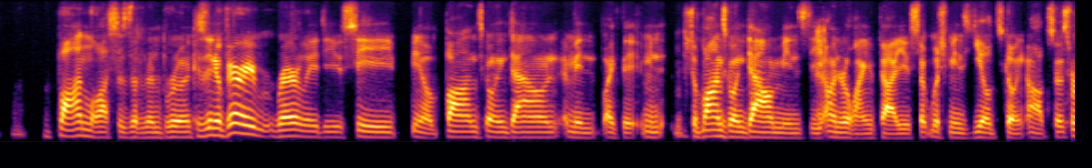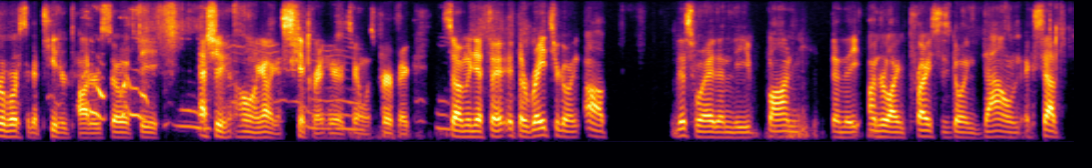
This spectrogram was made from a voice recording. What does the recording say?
bond losses that have been brewing because you know very rarely do you see you know bonds going down. I mean like the i mean so bonds going down means the underlying value so which means yields going up. So it sort of works like a teeter totter so if the actually oh my god i got like a stick right here. It's oh, almost perfect. so i mean if the if the rates are going up this way then the bond then the underlying price is going down except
